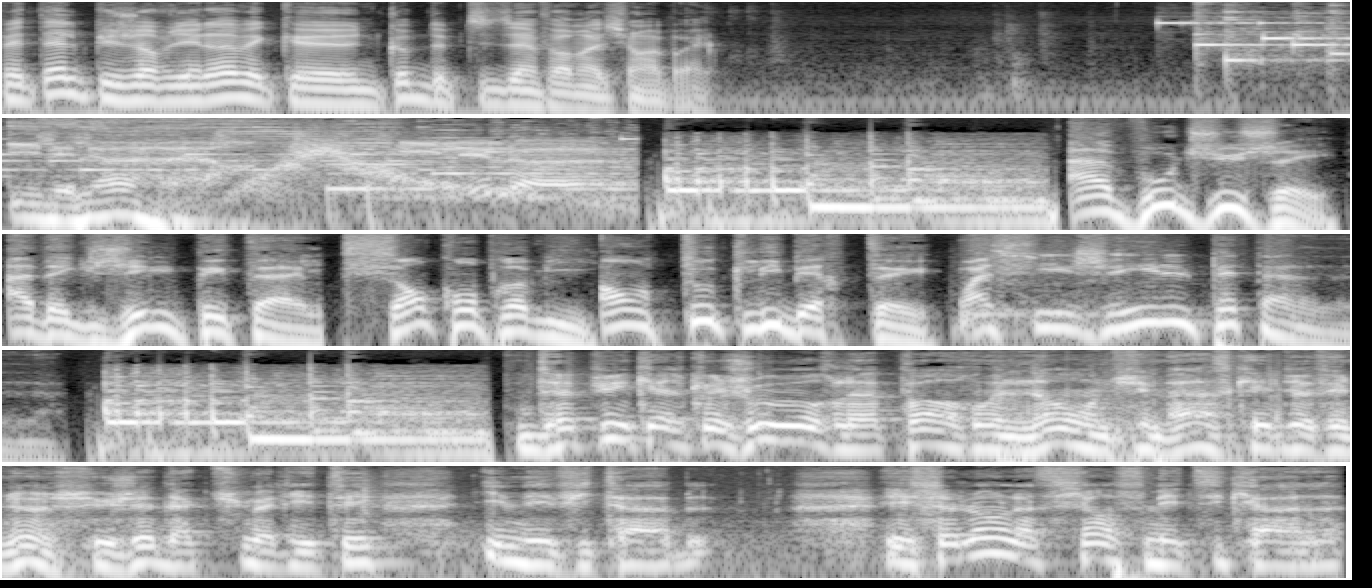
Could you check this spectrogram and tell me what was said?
Pétel, puis je reviendrai avec une couple de petites informations après. Il est l'heure. Il est l'heure. À vous de juger avec Gilles Pétel, sans compromis, en toute liberté. Voici Gilles Pétel. Depuis quelques jours, le port ou non du masque est devenu un sujet d'actualité inévitable. Et selon la science médicale,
